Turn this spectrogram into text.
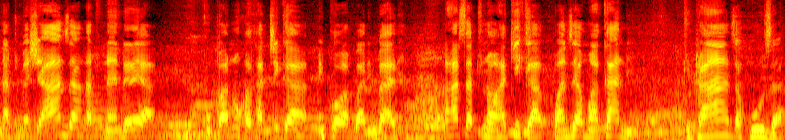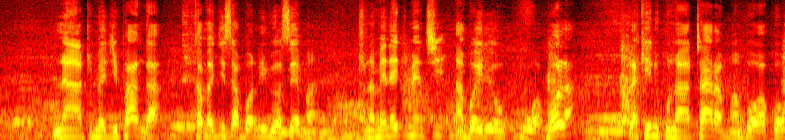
na tumeshaanza na tunaendelea kupanuka katika mikoa mbalimbali. Hasa tuna uhakika kuanzia mwakani tutaanza kuuza na tumejipanga kama jinsi ambao nilivyosema, tuna management ambayo iliyokuwa bora, lakini kuna wataalamu ambao wako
